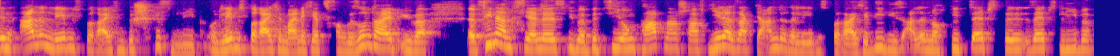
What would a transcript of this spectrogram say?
in allen Lebensbereichen beschissen lieb. Und Lebensbereiche meine ich jetzt von Gesundheit über äh, finanzielles, über Beziehung, Partnerschaft. Jeder sagt ja andere Lebensbereiche, die, die es alle noch gibt, Selbstbild, Selbstliebe.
